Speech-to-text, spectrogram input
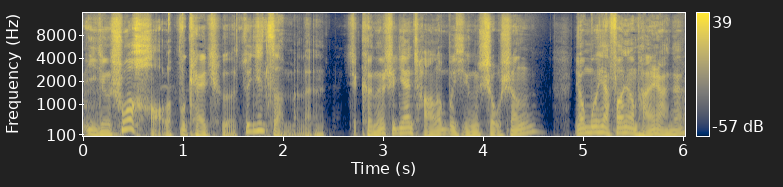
已经说好了不开车，最近怎么了？这可能时间长了不行，手生，要摸一下方向盘啥的。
